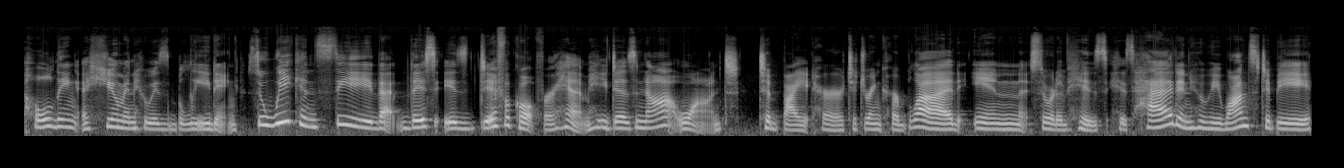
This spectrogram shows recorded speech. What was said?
holding a human who is bleeding. So we can see that this is difficult for him. He does not want to bite her, to drink her blood in sort of his his head and who he wants to be,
